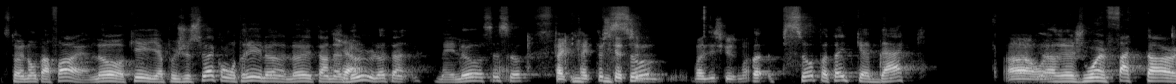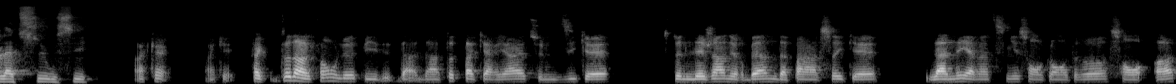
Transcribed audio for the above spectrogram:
c'est une autre affaire. Là, OK, il n'y a pas juste à contrer. Là, là tu en as deux. Là, mais là, c'est ça. Fait, fait que ça, Vas-y, excuse-moi. Puis ça, peut-être que Dak ah, aurait joué un facteur là-dessus aussi. OK. OK. Fait que toi, dans le fond, là, puis dans, toute ta carrière, tu me dis que c'est une légende urbaine de penser que l'année avant de signer son contrat sont hot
